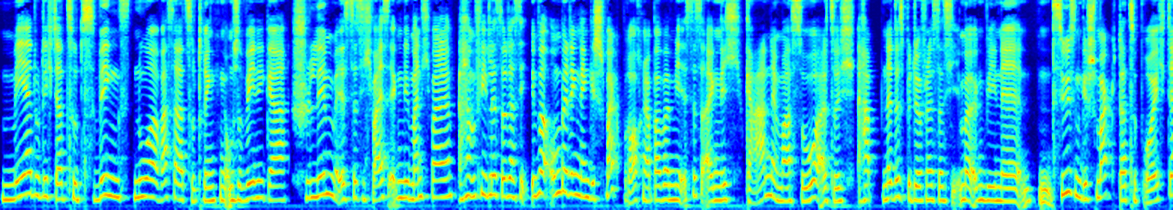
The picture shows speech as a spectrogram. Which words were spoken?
mehr du dich dazu zwingst, nur Wasser zu trinken, umso weniger schlimm ist es. Ich weiß irgendwie, manchmal haben viele so, dass sie immer unbedingt den Geschmack brauchen, aber bei mir ist es eigentlich gar nicht mal so. Also ich habe nicht das Bedürfnis, dass ich immer irgendwie eine, einen süßen Geschmack dazu bräuchte.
